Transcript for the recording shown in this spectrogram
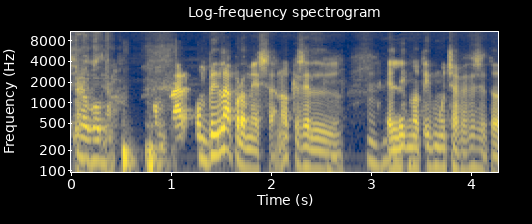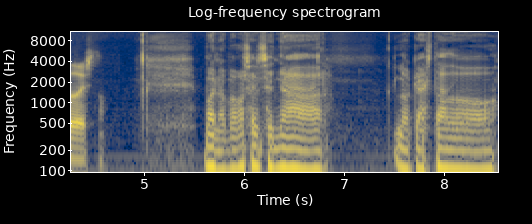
pero compro. Cumplir, la promesa, ¿no? Que es el, el leitmotiv muchas veces de todo esto. Bueno, vamos a enseñar lo que ha estado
